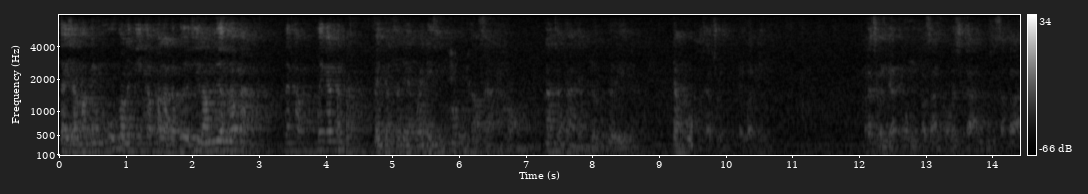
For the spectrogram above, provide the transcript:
แต่อย่ามาเป็นคู่กรณีกับปลัดอำเภอที่รับเรื่องแล้วกันนะครับ ไม่งั้นมันไปจัดแสดงไว้ในสิ่งข้อมูลข่าวสารของราชการอย่างเปิดเผยดังโอประชาชนในวันนี้พระราชบัญญัติข้อมูลข่าวสารของราชการพุทธศักราช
